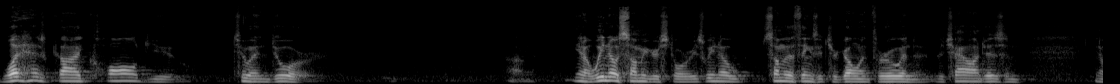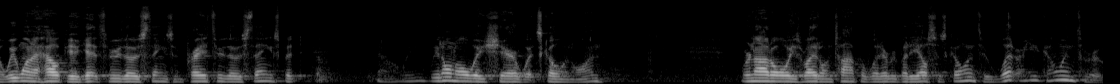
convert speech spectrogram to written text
What has God called you to endure? Um, you know, we know some of your stories. We know some of the things that you're going through and the, the challenges, and you know, we want to help you get through those things and pray through those things. But you know, we, we don't always share what's going on. We're not always right on top of what everybody else is going through. What are you going through?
